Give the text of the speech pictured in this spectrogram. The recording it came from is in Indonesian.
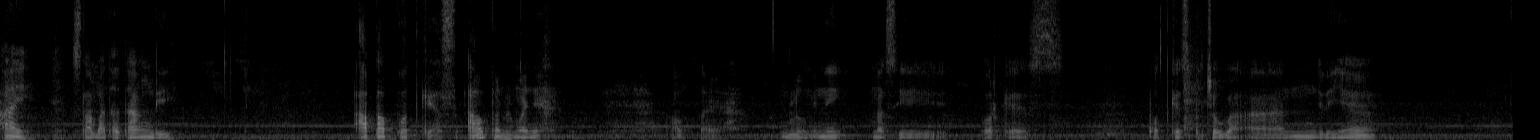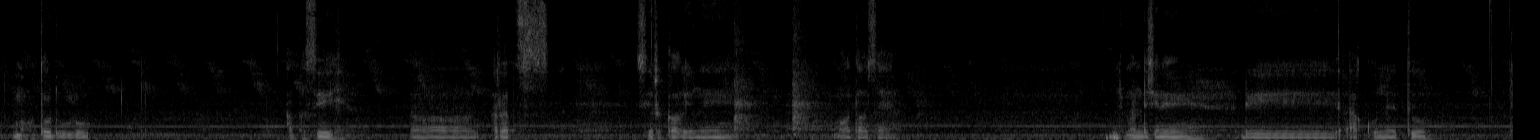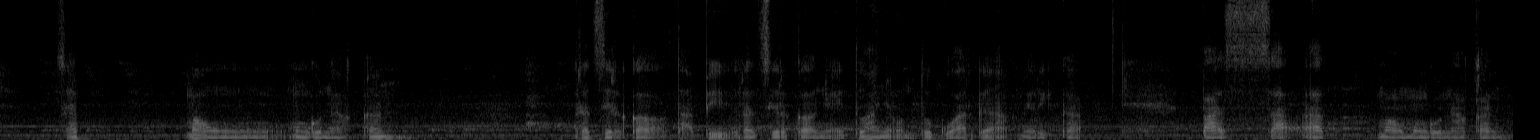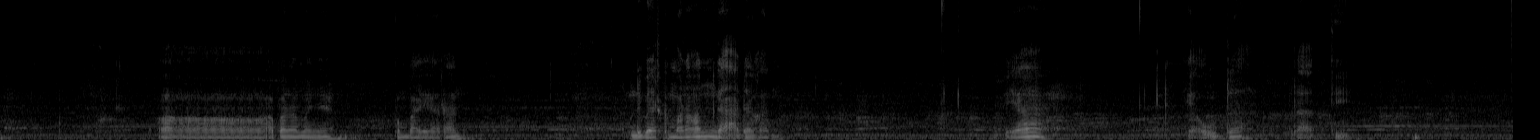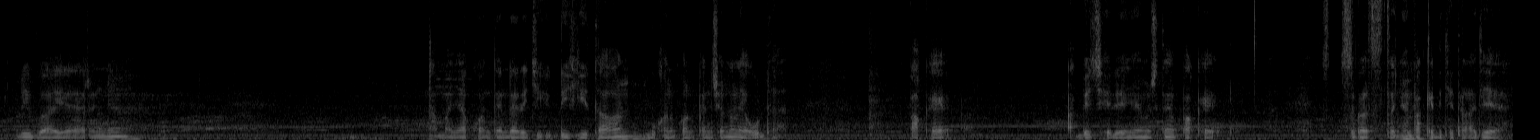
Hai, selamat datang di apa podcast? Apa namanya? Apa ya? Belum, ini masih podcast podcast percobaan. Jadinya mau tahu dulu apa sih uh, red circle ini? Mau tahu saya? Cuman di sini di akun itu saya mau menggunakan red circle tapi red circle-nya itu hanya untuk warga Amerika. Pas saat mau menggunakan uh, apa namanya pembayaran dibayar ke mana kan nggak ada kan? Ya ya udah berarti dibayarnya namanya konten dari digital kan bukan konvensional ya udah. Pakai ABCD-nya maksudnya pakai segala sesuatunya pakai digital aja ya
